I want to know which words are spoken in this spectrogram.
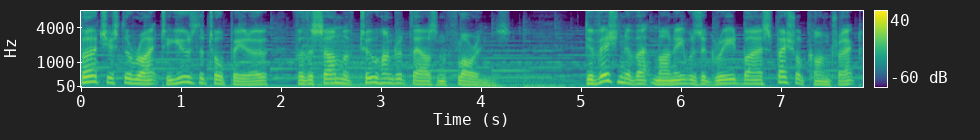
purchased the right to use the torpedo for the sum of 200,000 florins. Division of that money was agreed by a special contract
